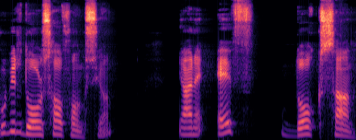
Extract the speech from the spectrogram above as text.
Bu bir doğrusal fonksiyon. Yani f 90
